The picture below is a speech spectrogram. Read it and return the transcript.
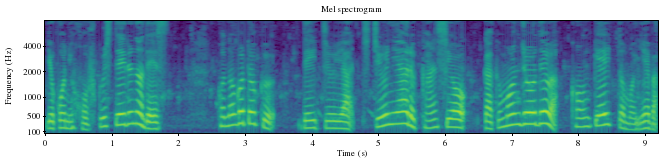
横に匍匐しているのです。このごとく、泥中や地中にある監視を学問上では根形とも言えば、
